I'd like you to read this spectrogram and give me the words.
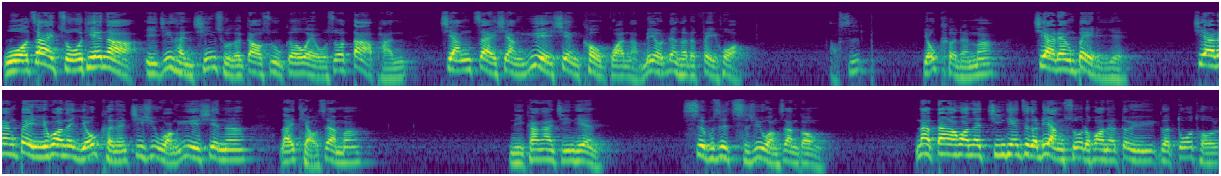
我在昨天呢，已经很清楚的告诉各位，我说大盘将在向月线扣关了，没有任何的废话。老师，有可能吗？价量背离耶，价量背离的话呢，有可能继续往月线呢来挑战吗？你看看今天是不是持续往上攻？那当然话呢，今天这个量缩的话呢，对于一个多头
